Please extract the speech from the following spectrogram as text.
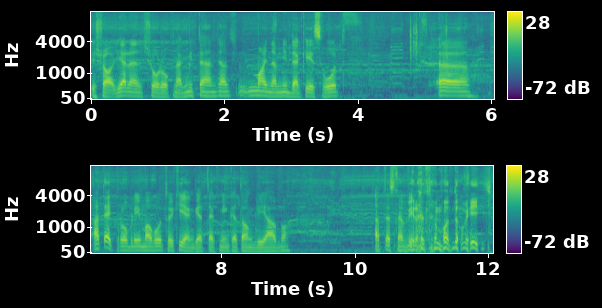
és a sorok meg mit tehát majdnem minden kész volt. E, hát egy probléma volt, hogy kiengedtek minket Angliába. Hát ezt nem véletlenül mondom így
